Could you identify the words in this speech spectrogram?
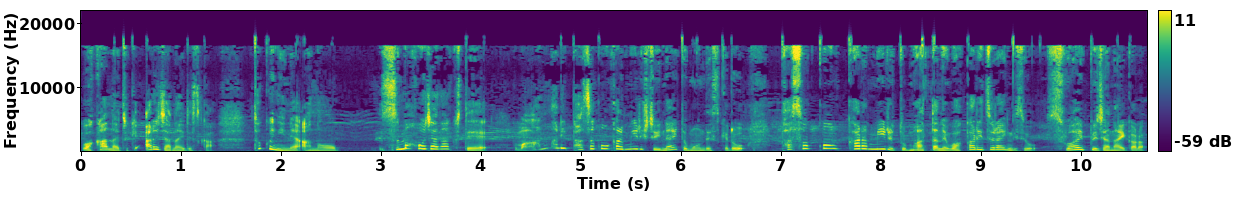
わかんない時あるじゃないですか。特にね、あの、スマホじゃなくて、まあ、あんまりパソコンから見る人いないと思うんですけど、パソコンから見るとまたね、分かりづらいんですよ。スワイプじゃないから。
